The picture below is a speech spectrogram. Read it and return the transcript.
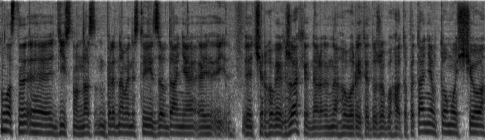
Ну, власне, е, дійсно, нас перед нами не стоїть завдання е, чергових жахів на- наговорити дуже багато. Питання в тому, що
